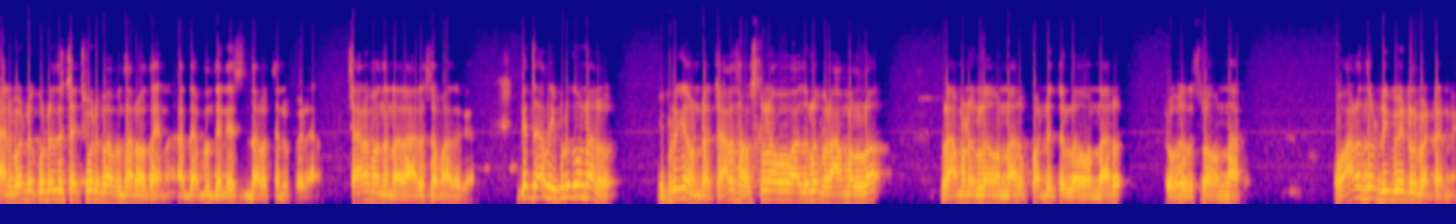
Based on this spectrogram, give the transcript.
ఆయన బట్టి కొట్టేస్తే చచ్చిపోయి పాపం తర్వాత ఆయన. ఆ దెబ్బలు తినేసిన తర్వాత చనిపోయాడు ఆయన. చాలా మంది ఉన్నారు ఆర్య సమాధి గారు. ఇంకా చాలా ఇప్పటికీ ఉన్నారు. ఇప్పటికే ఉంటారు. చాలా సంస్కృతవాదులు బ్రాహ్మణుల్లో బ్రాహ్మణుల్లో ఉన్నారు పండితుల్లో ఉన్నారు ప్రొఫెసర్స్లో ఉన్నారు. వాళ్ళతో డిబేట్లు పెట్టండి.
